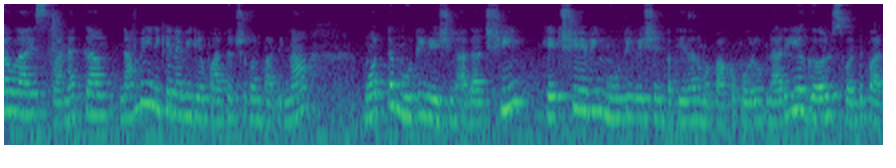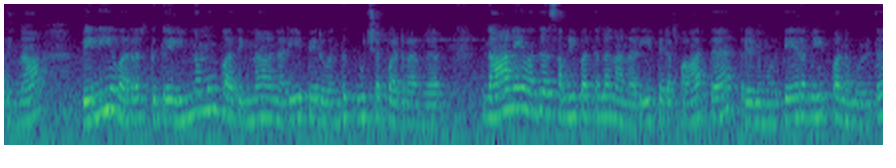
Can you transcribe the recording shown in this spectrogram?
ஹலோ காய்ஸ் வணக்கம். நம்ம இன்னைக்கு என்ன வீடியோ பார்த்துட்ருக்கோம்னு பார்த்தீங்கன்னா மொட்டை மோட்டிவேஷன் அதாச்சு ஹெட் ஷேவிங் மோட்டிவேஷன் பற்றி தான் நம்ம பார்க்க போகிறோம் நிறைய கேர்ள்ஸ் வந்து பார்த்தீங்கன்னா வெளியே வர்றதுக்கு இன்னமும் பார்த்தீங்கன்னா நிறைய பேர் வந்து கூச்சப்படுறாங்க. நானே வந்து சமீபத்தில் நான் நிறைய பேரை பார்த்தேன். ரெண்டு மூணு பேரை மீட் பண்ணும் பொழுது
